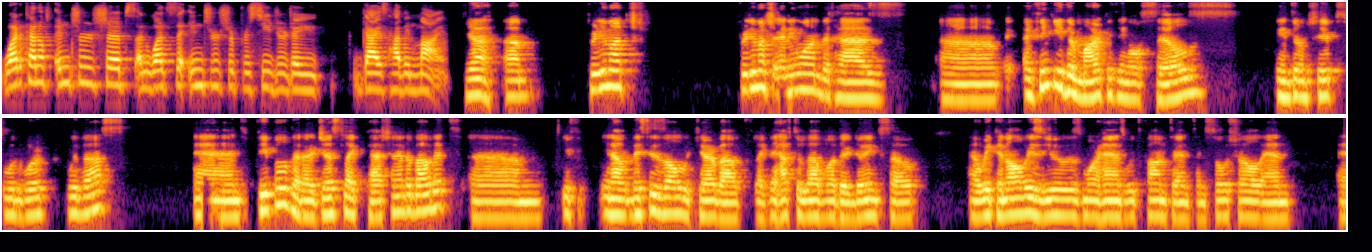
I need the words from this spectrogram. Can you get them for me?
what kind of internships and what's the internship procedure that you guys have in mind? Yeah, um, pretty much, pretty much anyone that has, uh, I think either marketing or sales internships would work with us, and people that are just like passionate about it. Um, if you know, this is all we care about. Like they have to love what they're doing, so uh, we can always use more hands with content and social and uh,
